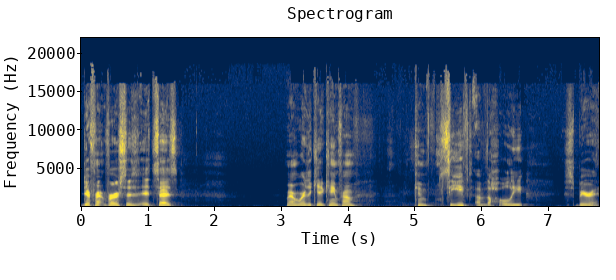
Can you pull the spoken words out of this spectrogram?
different verses, it says, remember where the kid came from? Conceived of the Holy Spirit.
